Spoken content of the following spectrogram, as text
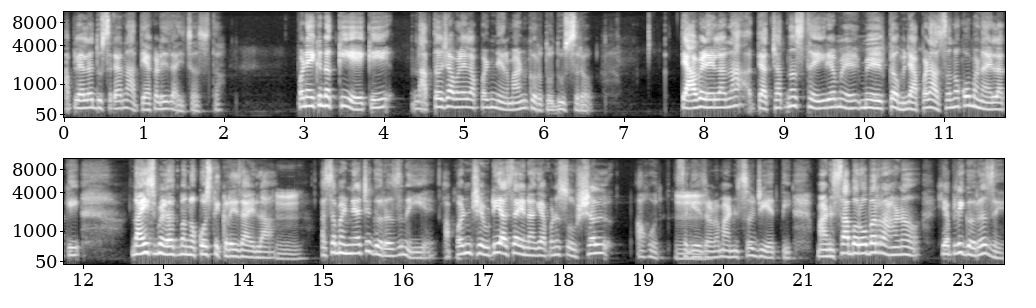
आपल्याला दुसऱ्या नात्याकडे जायचं असतं. पण एक नक्की आहे की नातं ज्या वेळेला आपण निर्माण करतो दुसरं त्यावेळेला ना त्याच्यातनं स्थैर्य मिळ मिळतं. म्हणजे आपण असं नको म्हणायला की नाहीच मिळत मग नकोच तिकडे जायला. असं म्हणण्याची गरज नाही आहे आपण शेवटी असं आहे ना की आपण सोशल आहोत. सगळेजण माणसं जी आहेत ती माणसाबरोबर राहणं ही आपली गरज आहे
